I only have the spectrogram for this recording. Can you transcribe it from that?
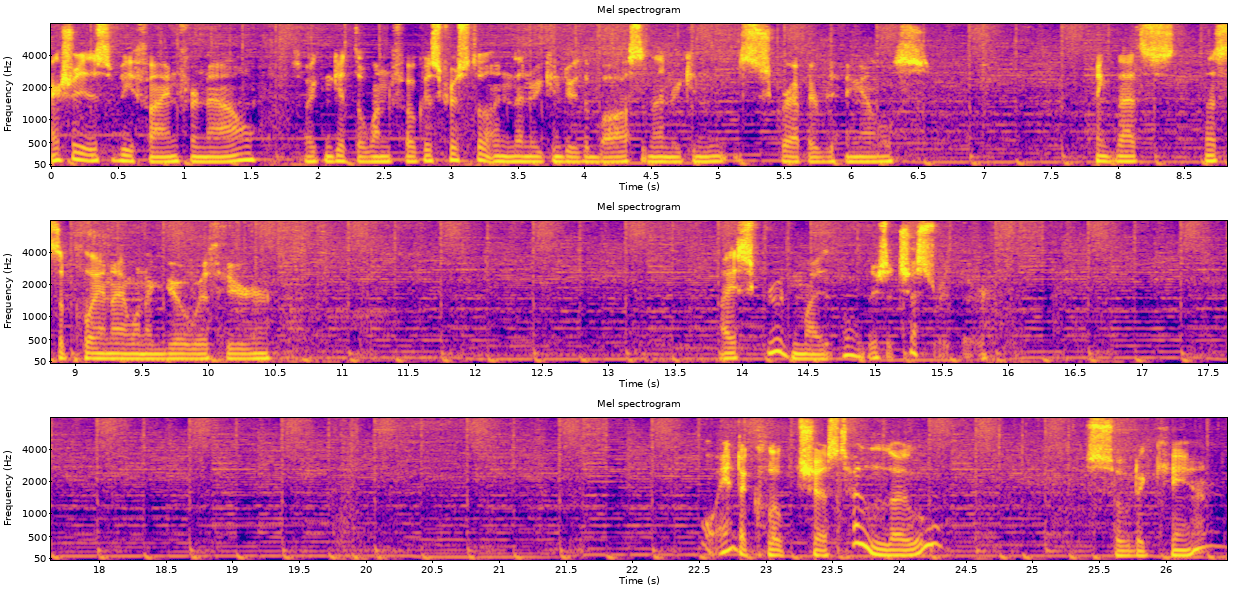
actually this will be fine for now. So I can get the one focus crystal and then we can do the boss and then we can scrap everything else. I think that's that's the plan I want to go with here. I screwed my... Oh, there's a chest right there. Oh, and a cloak chest. Hello. Soda can.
